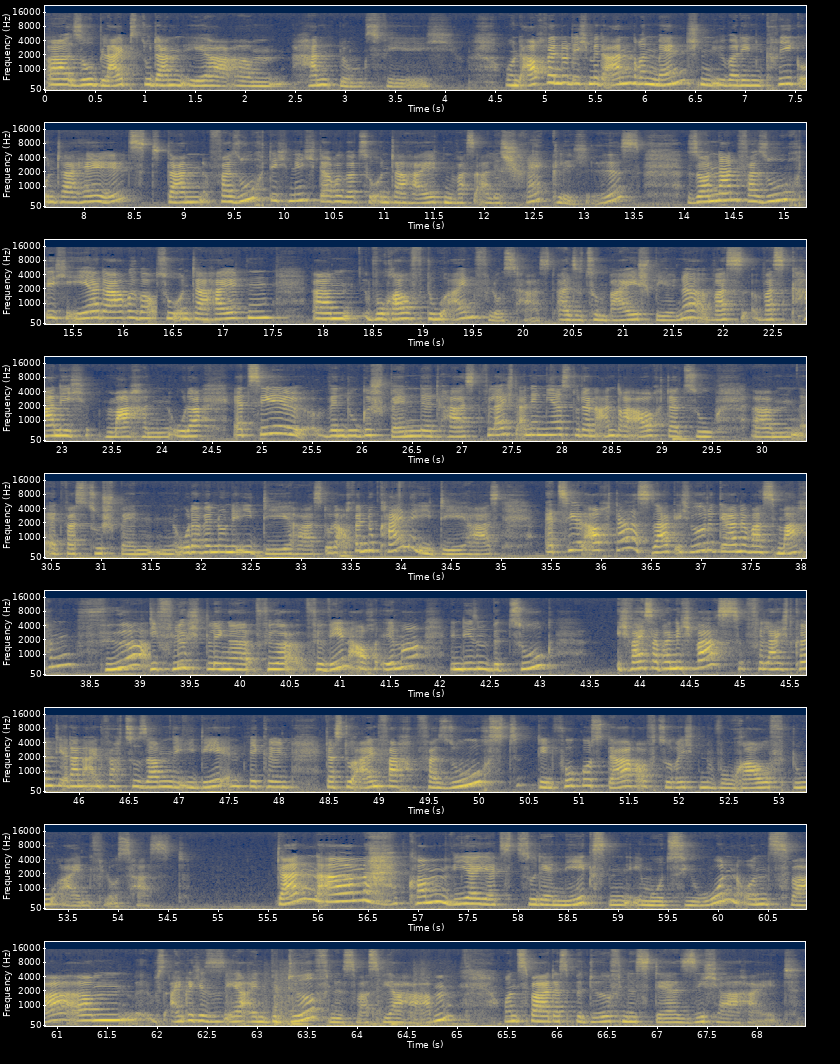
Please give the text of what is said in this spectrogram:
Äh, so bleibst du dann eher ähm, handlungsfähig. Und auch wenn du dich mit anderen Menschen über den Krieg unterhältst, dann versuch dich nicht darüber zu unterhalten, was alles schrecklich ist, sondern versuch dich eher darüber zu unterhalten, ähm, worauf du Einfluss hast. Also zum Beispiel, ne, was, was kann ich machen? Oder erzähl, wenn du gespendet hast. Vielleicht animierst du dann andere auch dazu, ähm, etwas zu spenden. Oder wenn du eine Idee hast. Oder auch wenn du keine Idee hast. Erzähl auch das. Sag, ich würde gerne was machen für die Flüchtlinge, für, für wen auch immer in diesem Bezug ich weiß aber nicht was. Vielleicht könnt ihr dann einfach zusammen eine Idee entwickeln, dass du einfach versuchst, den Fokus darauf zu richten, worauf du Einfluss hast. Dann ähm, kommen wir jetzt zu der nächsten Emotion und zwar, ähm, eigentlich ist es eher ein Bedürfnis, was wir haben, und zwar das Bedürfnis der Sicherheit.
